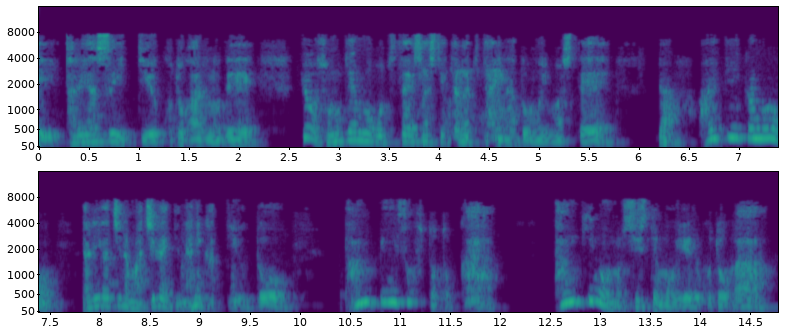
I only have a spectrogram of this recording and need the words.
いされやすいっていうことがあるので、今日はその点もお伝えさせていただきたいなと思いまして、じゃあ IT 化のやりがちな間違いって何かっていうと、単品ソフトとか単機能のシステムを入れることが、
